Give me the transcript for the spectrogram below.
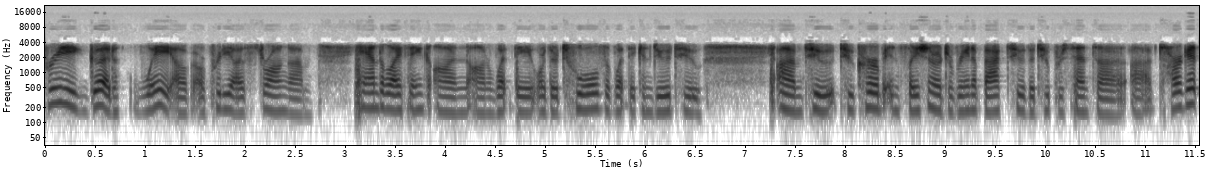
pretty good way of, or pretty uh, strong um, handle, I think, on on what they or their tools of what they can do to um, to to curb inflation or to rein it back to the two percent uh, uh, target.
